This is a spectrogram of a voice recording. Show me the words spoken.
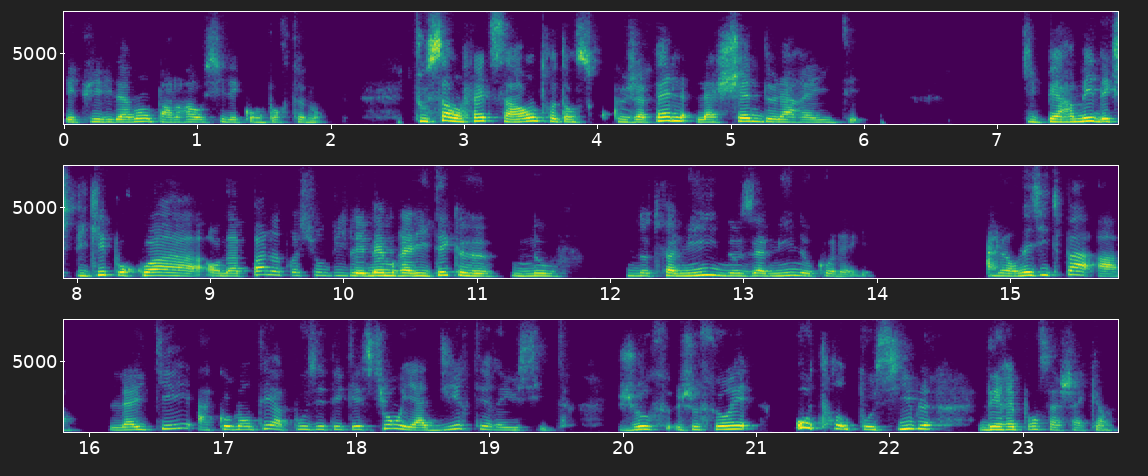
Et puis évidemment, on parlera aussi des comportements. Tout ça, en fait, ça entre dans ce que j'appelle la chaîne de la réalité qui permet d'expliquer pourquoi on n'a pas l'impression de vivre les mêmes réalités que nos, notre famille, nos amis, nos collègues. Alors n'hésite pas à liker, à commenter, à poser tes questions et à dire tes réussites. Je, je ferai autant que possible des réponses à chacun.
